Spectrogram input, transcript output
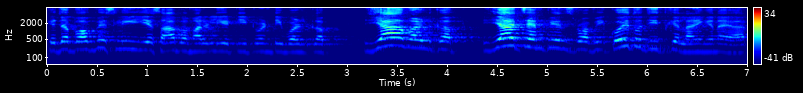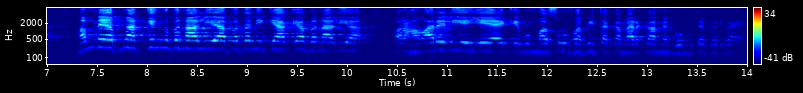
कि जब ऑब्वियसली ये साहब हमारे लिए टी ट्वेंटी वर्ल्ड कप या वर्ल्ड कप, या चैंपियंस ट्रॉफी, कोई तो जीत के लाएँगे ना यार। हमने अपना किंग बना लिया, पता नहीं क्या क्या बना लिया। और हमारे लिए ये है कि वो मसूफ अभी तक अमेरिका में घूमते फिर रहे हैं,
